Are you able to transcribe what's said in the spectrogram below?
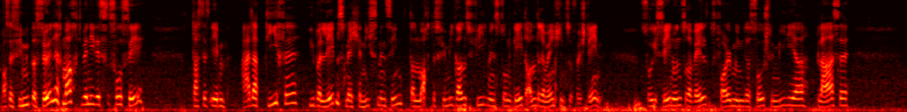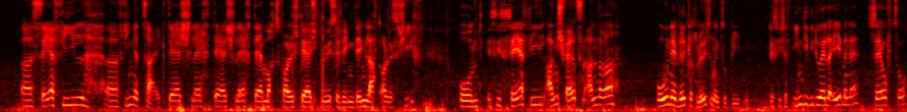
Was es für mich persönlich macht, wenn ich das so sehe, dass das eben adaptive Überlebensmechanismen sind, dann macht es für mich ganz viel, wenn es darum geht, andere Menschen zu verstehen. So ich sehe in unserer Welt, vor allem in der Social Media Blase, sehr viel äh, Fingerzeig. Der ist schlecht, der ist schlecht, der macht's falsch, der ist böse, wegen dem läuft alles schief. Und es ist sehr viel Anschwärzen anderer, ohne wirklich Lösungen zu bieten. Das ist auf individueller Ebene sehr oft so,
